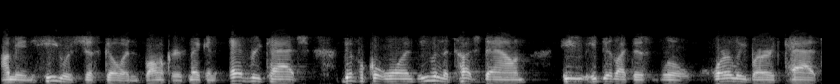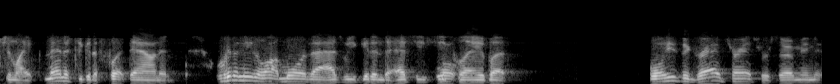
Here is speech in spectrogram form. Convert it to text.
I mean, he was just going bonkers, making every catch, difficult ones, even the touchdown. He he did like this little whirly bird catch and like managed to get a foot down. And we're gonna need a lot more of that as we get into SEC Well- play. But Well, he's a grad transfer, so I mean,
